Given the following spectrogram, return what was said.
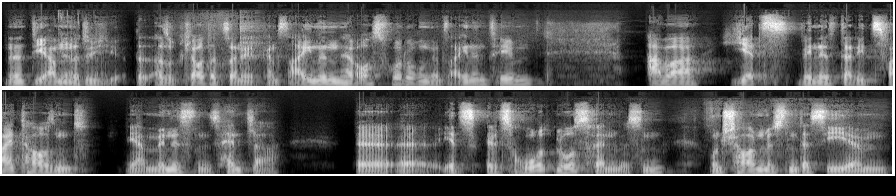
Ne? Die haben ja. natürlich, also Cloud hat seine ganz eigenen Herausforderungen, ganz eigenen Themen. Aber jetzt, wenn jetzt da die 2000, ja mindestens Händler äh, äh jetzt, jetzt losrennen müssen und schauen müssen, dass sie ähm,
